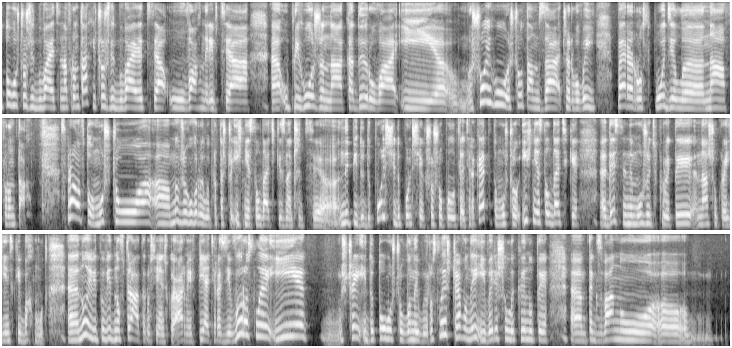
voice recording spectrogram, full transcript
до того, що ж відбувається на фронтах, і що ж відбувається у Вагнерівця, е, у Пригожина, Кадирова і е, Шойгу, що там за черговий перерозподіл е, на фронтах. Справа в тому, що е, ми вже говорили про те, що їхні солдатики, значить, е, не підуть до Польщі. До Польщі, якщо що, полетять ракети, тому що їхні солдатики е, десь не можуть пройти наш український Бахмут. Ну і відповідно втрати росіянської армії в п'ять разів виросли, і ще і до того, що вони виросли, ще вони і вирішили кинути так звану.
